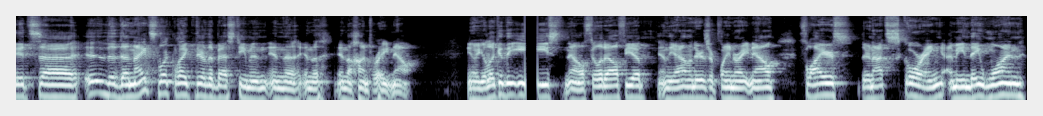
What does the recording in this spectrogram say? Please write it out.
It's uh, the the Knights look like they're the best team in, in the in the in the hunt right now. You know, you look at the East now. Philadelphia and the Islanders are playing right now. Flyers, they're not scoring. I mean, they won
